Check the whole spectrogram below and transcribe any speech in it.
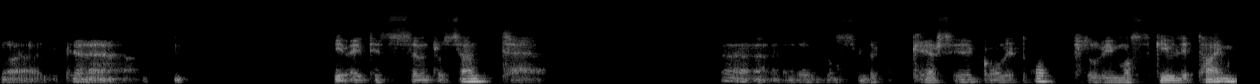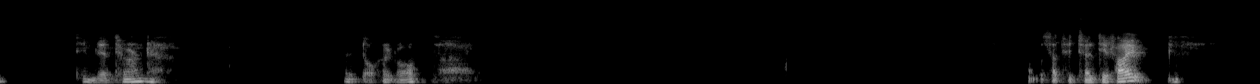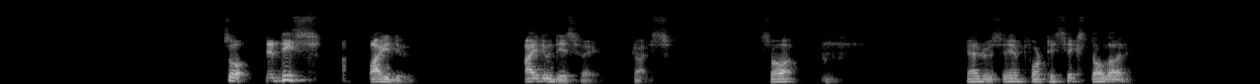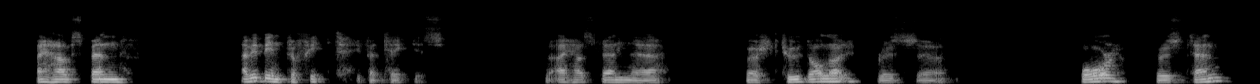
uh, give 87%. Uh, let's look here, call it up, so we must give it time. Team return. The dollar go up. With 25. So this I do. I do this way, guys. So here you see $46. I have spent I will be in profit if I take this. I have spent uh, first two dollar plus uh, four plus ten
